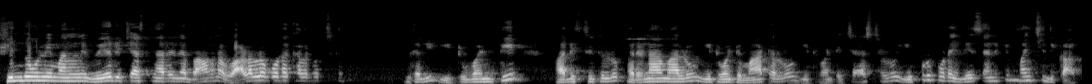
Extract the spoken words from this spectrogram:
హిందువుల్ని మనల్ని వేరు చేస్తున్నారనే భావన వాళ్ళలో కూడా కలగొచ్చు కదా. అందుకని ఇటువంటి పరిస్థితులు పరిణామాలు ఇటువంటి మాటలు ఇటువంటి చేష్టలు ఇప్పుడు కూడా ఈ దేశానికి మంచిది కాదు.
